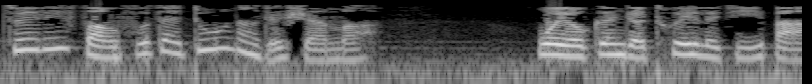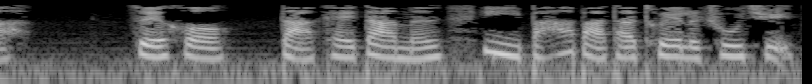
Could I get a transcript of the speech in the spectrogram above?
嘴里仿佛在嘟囔着什么。我又跟着推了几把，最后打开大门，一把把他推了出去，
